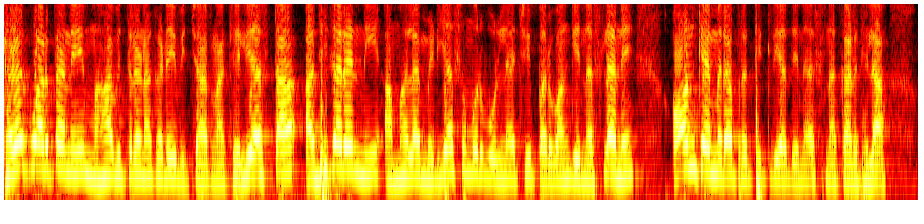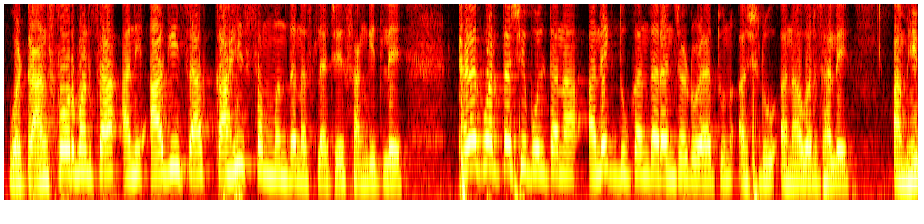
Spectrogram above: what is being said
ठळक वार्ताने महावितरणाकडे विचारणा केली असता अधिकाऱ्यांनी आम्हाला मीडियासमोर बोलण्याची परवानगी नसल्याने ऑन कॅमेरा प्रतिक्रिया देण्यास नकार दिला व ट्रान्सफॉर्मरचा आणि आगीचा काहीच संबंध नसल्याचे सांगितले. ठळक वार्ताशी बोलताना अनेक दुकानदारांच्या डोळ्यातून अश्रू अनावर झाले. आम्ही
